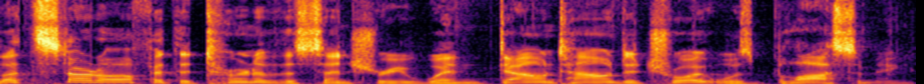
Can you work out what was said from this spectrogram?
Let's start off at the turn of the century when downtown Detroit was blossoming,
